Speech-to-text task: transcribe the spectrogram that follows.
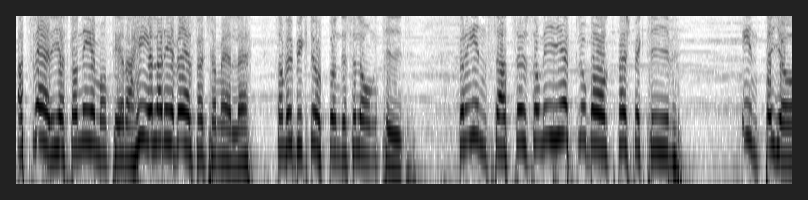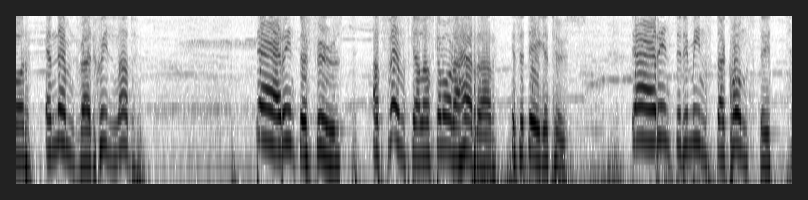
att Sverige ska nedmontera hela det välfärdssamhälle som vi byggt upp under så lång tid för insatser som i ett globalt perspektiv inte gör en nämnvärd skillnad. Det är inte fult att svenskarna ska vara herrar i sitt eget hus. Det är inte det minsta konstigt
